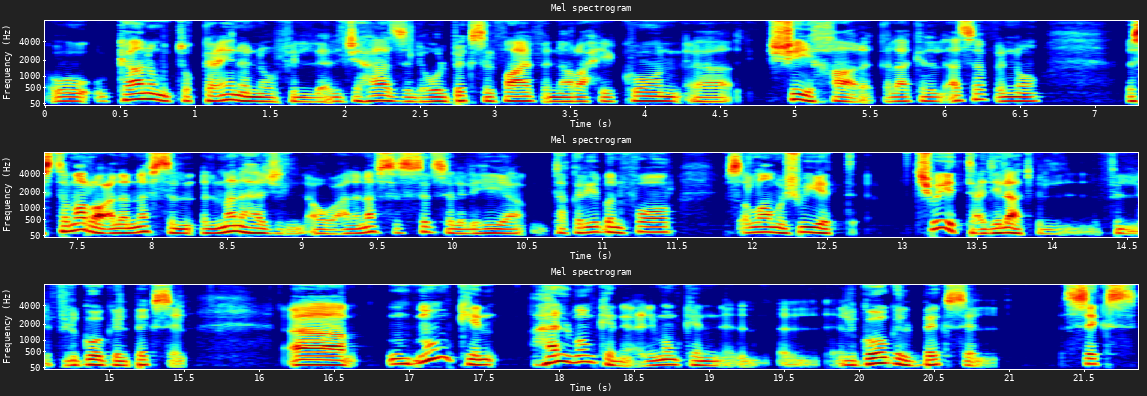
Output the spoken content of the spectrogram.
وكانوا متوقعين إنه في الجهاز اللي هو البيكسل 5 إنه راح يكون آه شيء خارق لكن للأسف إنه استمروا على نفس المنهج أو على نفس السلسلة اللي هي تقريبا 4 بس اللهم شوية شوية تعديلات في في, في الجوجل بيكسل آه ممكن هل ممكن يعني ممكن الجوجل بيكسل 6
